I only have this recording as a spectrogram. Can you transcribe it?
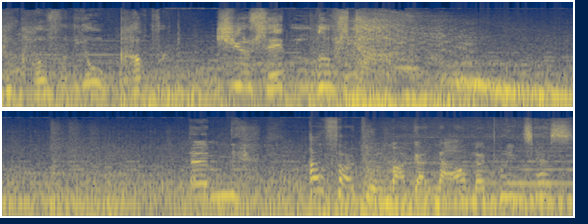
Too close for the old comfort. juice it loose time. Um, how far to Maga now, my princess?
